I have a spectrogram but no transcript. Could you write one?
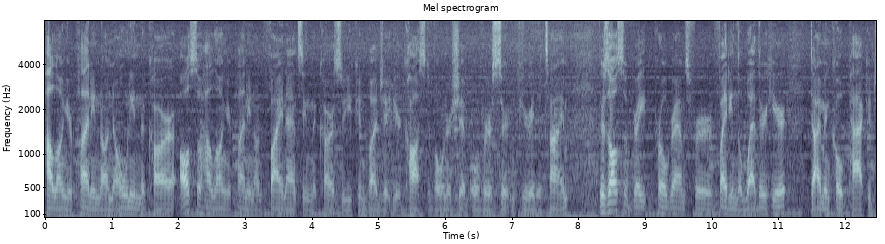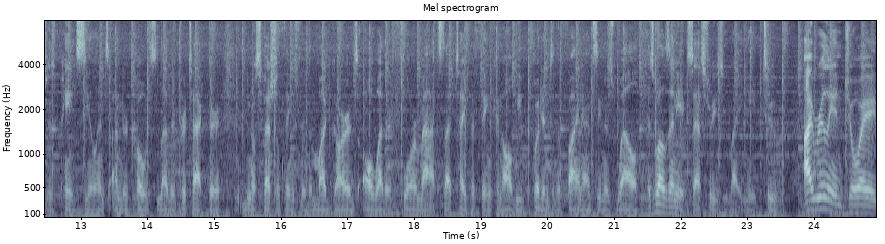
how long you're planning on owning the car, also how long you're planning on financing the car so you can budget your cost of ownership over a certain period of time. There's also great programs for fighting the weather here diamond coat packages, paint sealants, undercoats, leather protector, you know, special things for the mud guards, all-weather floor mats, that type of thing can all be put into the financing as well, as well as any accessories you might need too. I really enjoy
